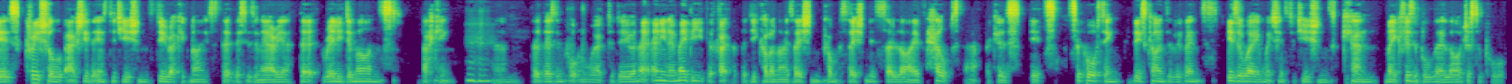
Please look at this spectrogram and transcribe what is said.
It's crucial, actually, that institutions do recognise that this is an area that really demands backing. Mm-hmm. Um, that there's important work to do, and and you know maybe the fact that the decolonisation conversation is so live helps that because it's supporting these kinds of events is a way in which institutions can make visible their larger support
